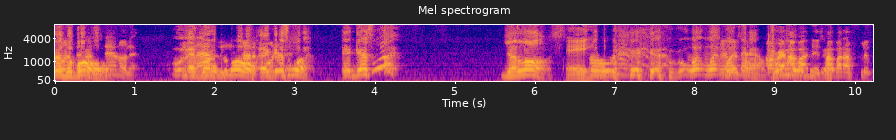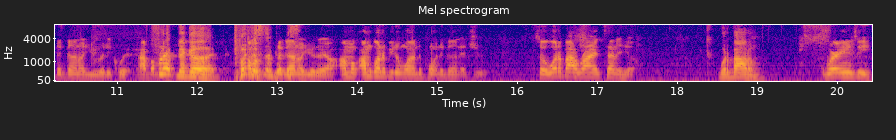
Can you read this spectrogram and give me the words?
running the ball. stand on that. and an running the ball. And guess what? And guess what? You lost. Hey. So what what Man, what listen, now? All What how about this? now? How about I flip the gun on you really quick? How about flip the gun? Put I'm the, gonna flip the gun on you there. I'm I'm gonna be the one to point the gun at you. So what about Ryan Tannehill? What about him? Where is he?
